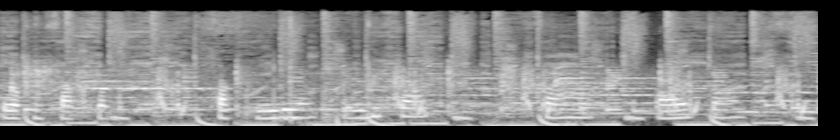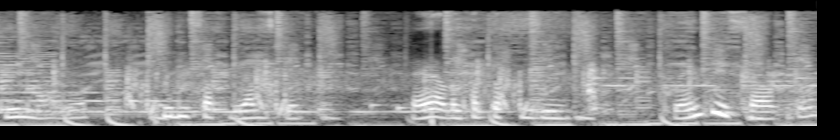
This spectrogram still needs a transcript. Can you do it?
Doch ein Fuck, Fuck. Fuck, Baby, Baby Fuck. Fuck, Ball Fuck, Baby Mario. Baby Fuck, wie lang ist Hä, aber ich hab doch diesen 20 Fuck, oder?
